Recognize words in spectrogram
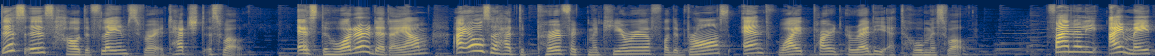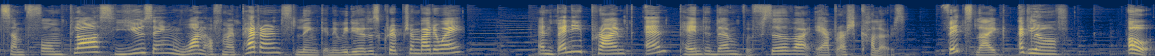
this is how the flames were attached as well. As the hoarder that I am, I also had the perfect material for the bronze and white part already at home as well. Finally, I made some foam claws using one of my patterns, link in the video description by the way. and Benny primed and painted them with silver airbrush colors. Fits like a glove. Oh,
